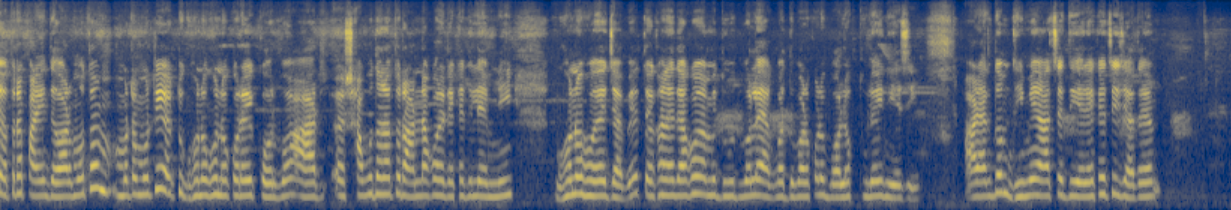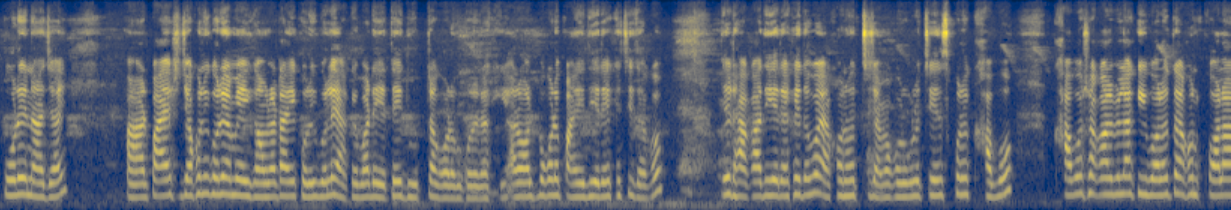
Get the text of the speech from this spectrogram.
যতটা পানি দেওয়ার মতো মোটামুটি একটু ঘন ঘন করেই করব। আর সাবুদানা তো রান্না করে রেখে দিলে এমনি ঘন হয়ে যাবে। তো এখানে দেখো আমি দুধ বলে একবার দুবার করে বলক তুলেই নিয়েছি। আর একদম ধিমে আছে দিয়ে রেখেছি যাতে পড়ে না যায়। আর পায়েস যখনই করি আমি এই গামলাটাই করি বলে একেবারে এতেই দুধটা গরম করে রাখি। আর অল্প করে পানি দিয়ে রেখেছি, দেখো। যে ঢাকা দিয়ে রেখে দেবো। এখন হচ্ছে জামা কাপড়গুলো চেঞ্জ করে খাব। খাব সকালবেলা, কি বলো তো এখন কলা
